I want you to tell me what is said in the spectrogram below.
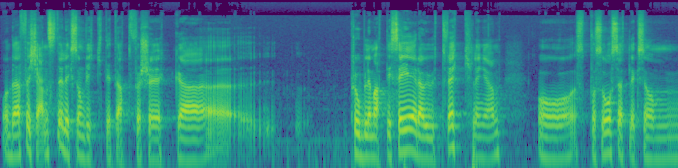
Och därför känns det liksom viktigt att försöka eh, problematisera utvecklingen och på så sätt liksom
